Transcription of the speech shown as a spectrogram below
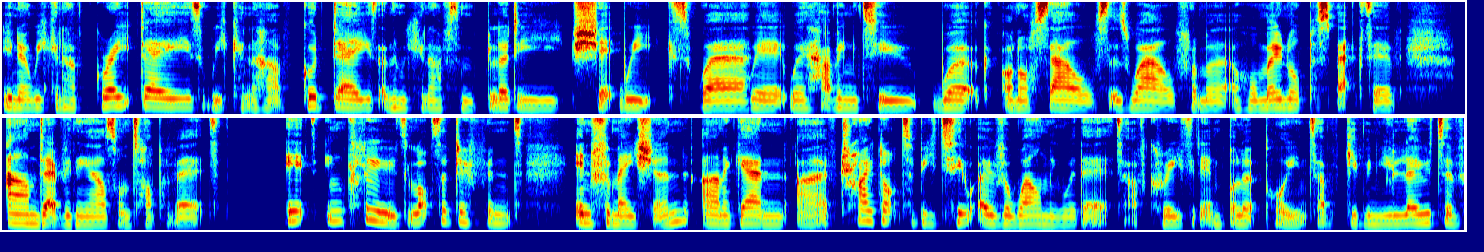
you know, we can have great days, we can have good days, and then we can have some bloody shit weeks where we're, we're having to work on ourselves as well from a, a hormonal perspective and everything else on top of it. It includes lots of different information. And again, I've tried not to be too overwhelming with it. I've created it in bullet points. I've given you loads of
